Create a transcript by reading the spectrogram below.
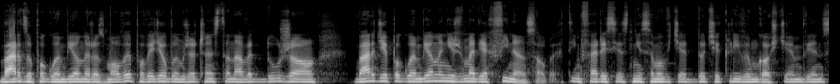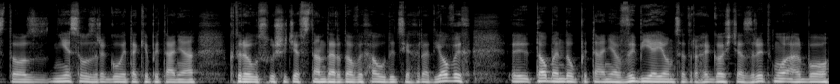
Bardzo pogłębiony pogłębione rozmowy. Powiedziałbym, że często nawet dużo bardziej pogłębione niż w mediach finansowych. Tim Ferris jest niesamowicie dociekliwym gościem, więc to nie są z reguły takie pytania, które usłyszycie w standardowych audycjach radiowych. Y, to będą pytania wybijające trochę gościa z rytmu albo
